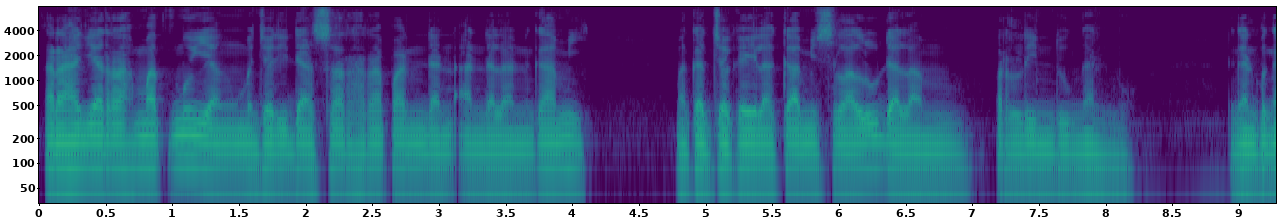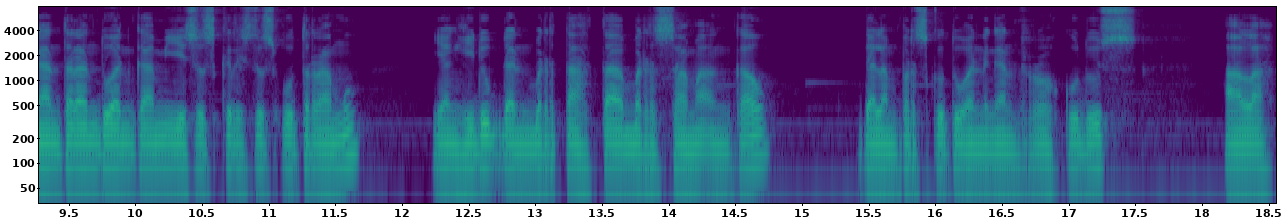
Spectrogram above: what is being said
Karena hanya rahmatmu yang menjadi dasar harapan dan andalan kami, maka jagailah kami selalu dalam perlindunganmu. Dengan pengantaran Tuhan kami Yesus Kristus Putramu, yang hidup dan bertahta bersama engkau, dalam persekutuan dengan roh kudus, Allah,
